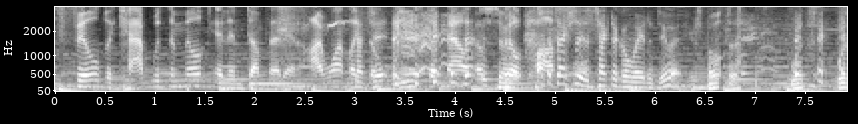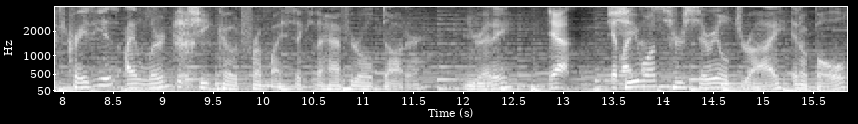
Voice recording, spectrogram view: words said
fill the cap with the milk and then dump that in. I want like That's the it. least amount that- of So- milk possible. That's actually the technical way to do it. You're supposed to. What's What's crazy is I learned the cheat code from my six and a half year old daughter. You ready? Yeah. she wants her cereal dry in a bowl.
